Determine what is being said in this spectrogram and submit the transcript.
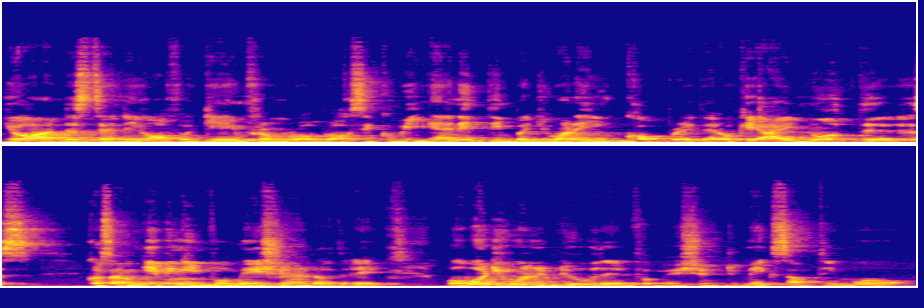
your understanding of a game from Roblox. It could be anything, but you want to incorporate that. Okay, I know this because I'm giving information end of the day. But what do you want to do with the information to make something more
